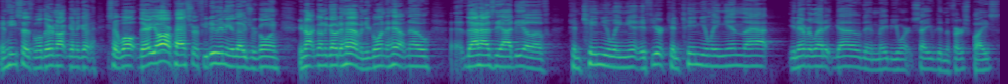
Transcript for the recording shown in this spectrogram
And he says, "Well, they're not going to go." He said, "Well, there you are, Pastor. If you do any of those, you're going. You're not going to go to heaven. You're going to hell." No, that has the idea of continuing. In, if you're continuing in that, you never let it go. Then maybe you weren't saved in the first place.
